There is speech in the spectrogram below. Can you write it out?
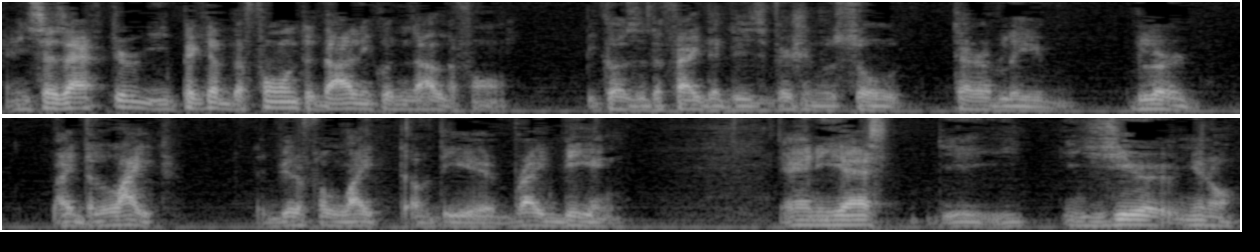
And he says after he picked up the phone to dial, he couldn't dial the phone because of the fact that his vision was so terribly blurred by the light, the beautiful light of the uh, bright being. And he asked, he, he you know,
